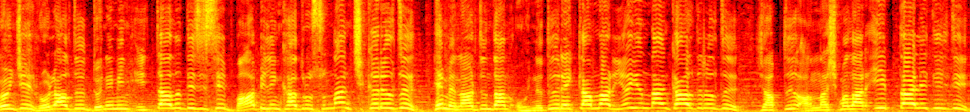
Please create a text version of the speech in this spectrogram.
Önce rol aldığı dönemin iddialı dizisi Babil'in kadrosundan çıkarıldı. Hemen ardından oynadığı reklamlar yayından kaldırıldı. Yaptığı anlaşmalar iptal edildi.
